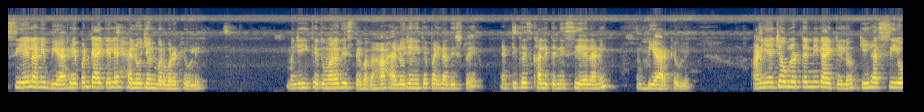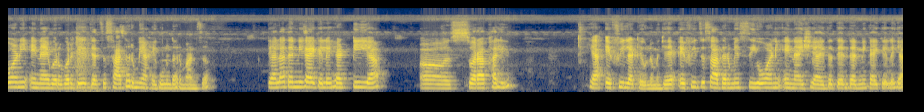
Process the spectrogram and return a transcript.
C L आणि बी आर हे पण काय केले? हॅलोजन बरोबर ठेवले. म्हणजे इथे तुम्हाला दिसते बघा हा हॅलोजन इथे पहिला दिसतोय आणि तिथेच खाली त्यांनी सी एल आणि बी आर ठेवले. आणि याच्या उलट त्यांनी काय केलं की ह्या सी ओ आणि एन आय बरोबर जे ज्याचं साधर्म्य आहे गुणधर्मांचं त्याला त्यांनी काय केलं? ह्या टी या स्वराखाली ह्या एफीला ठेवलं. म्हणजे एफीचं साधर्म्य सी ओ आणि एन आयशी आहे तर ते त्यांनी काय केलं? ह्या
